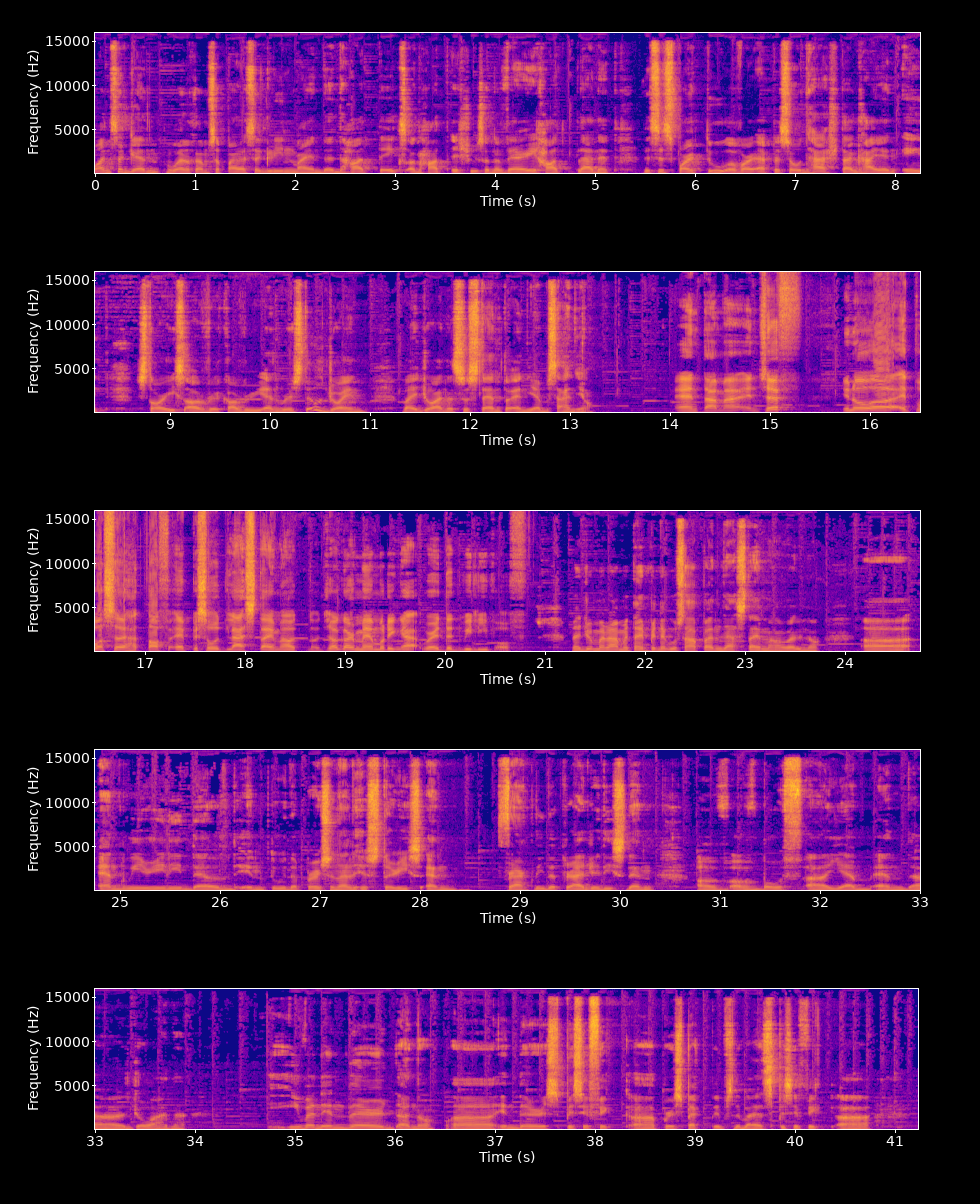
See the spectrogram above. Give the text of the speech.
Once again, welcome sa Para sa Green Minded, hot takes on hot issues on a very hot planet. This is part two of our episode, hashtag high and 8, Stories of Recovery, and we're still joined by Joanna Sustento and Yeb Sanyo. And tama. And Jeff, you know, uh, it was a tough episode last time out, no? Jog our memory nga, where did we leave off? Medyo marami tayong pinag-usapan last time, Mawel, no? Uh, and we really delved into the personal histories and frankly the tragedies then of of both uh, Yeb and uh, Joanna. Even in their ano uh, in their specific uh, perspectives diba? Specific uh,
